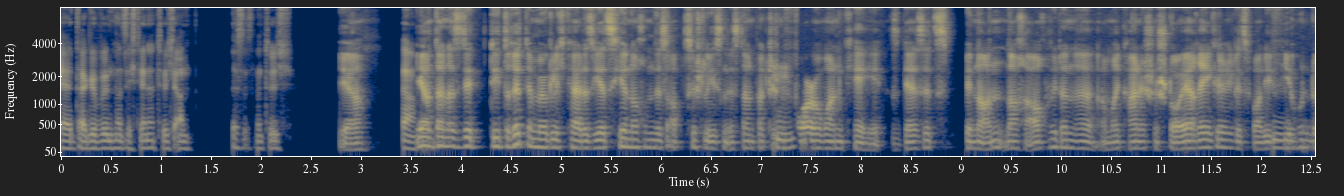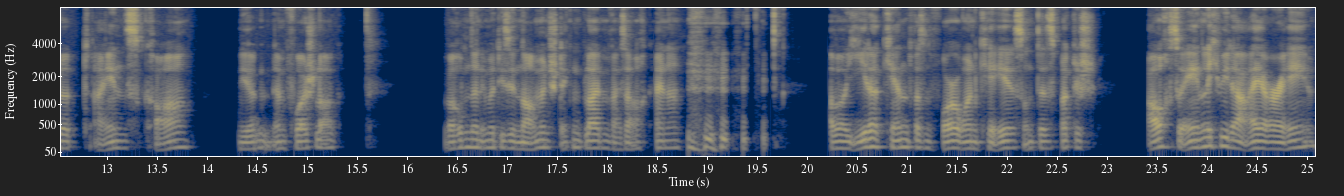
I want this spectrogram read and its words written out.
Äh, da gewöhnt man sich den natürlich an. Das ist natürlich Ja. klar. Ja, und dann also die die 3. Möglichkeit, also jetzt hier noch, um das abzuschließen, ist dann praktisch Mhm. 401(k). Also, der ist jetzt benannt nach auch wieder 'ner amerikanischen Steuerregel. Das war die Mhm. 401(k) in irgend 'nem Vorschlag. Warum dann immer diese Namen stecken bleiben, weiß auch keiner. Aber jeder kennt, was 'n 401(k) ist und das ist praktisch auch so ähnlich wie der IRA,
